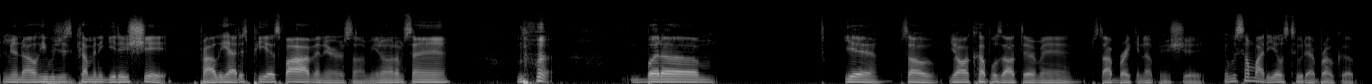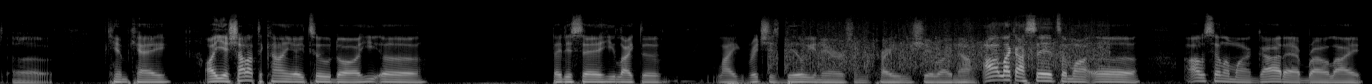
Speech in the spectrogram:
You know, he was just coming to get his shit. Probably had his PS5 in there or something. You know what I'm saying? but um yeah, so y'all couples out there, man, stop breaking up and shit. It was somebody else too that broke up. Uh, Kim K. Oh yeah, shout out to Kanye too, dog. He uh, they just said he like the like richest billionaire or some crazy shit right now. I like I said to my uh, I was telling my guy that bro, like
